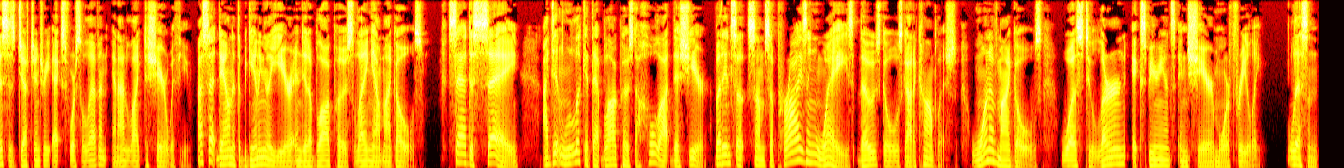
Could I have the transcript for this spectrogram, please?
This is Geoff Gentry, X-Force 11, and I'd like to share with you. I sat down at the beginning of the year and did a blog post laying out my goals. Sad to say, I didn't look at that blog post a whole lot this year, but in so, some surprising ways, those goals got accomplished. One of my goals was to learn, experience, and share more freely. Listen,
